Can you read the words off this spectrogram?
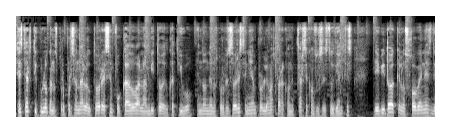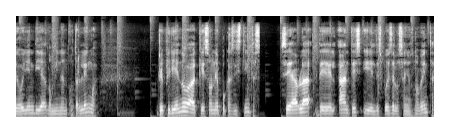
Este artículo que nos proporciona el autor es enfocado al ámbito educativo, en donde los profesores tenían problemas para conectarse con sus estudiantes debido a que los jóvenes de hoy en día dominan otra lengua, refiriendo a que son épocas distintas. Se habla del antes y el después de los años 90,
